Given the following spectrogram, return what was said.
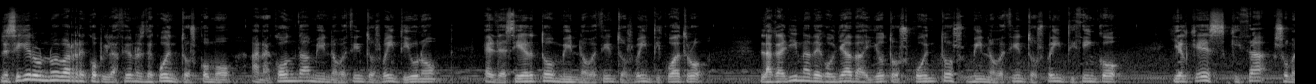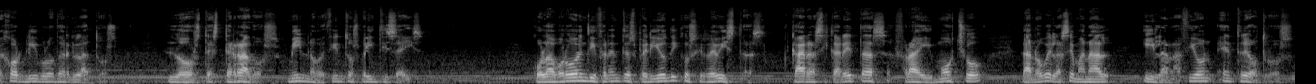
Le siguieron nuevas recopilaciones de cuentos como Anaconda, 1921, El Desierto, 1924, La Gallina degollada y otros cuentos, 1925, y el que es quizá su mejor libro de relatos, Los Desterrados, 1926. Colaboró en diferentes periódicos y revistas, Caras y Caretas, Fray Mocho, La Novela Semanal y La Nación, entre otros.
